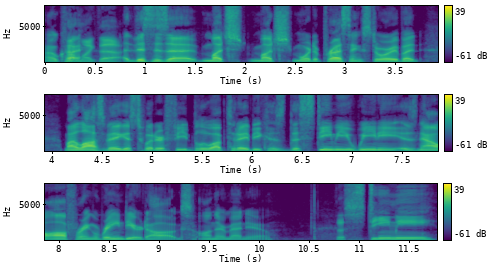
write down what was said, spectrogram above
Okay. something like that. This is a much, much more depressing story, but my Las Vegas Twitter feed blew up today because the Steamy Weenie is now offering reindeer dogs on their menu. The steamy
